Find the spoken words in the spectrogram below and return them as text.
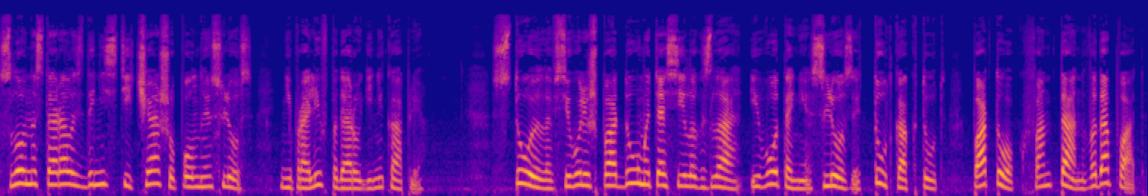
словно старалась донести чашу, полную слез, не пролив по дороге ни капли. Стоило всего лишь подумать о силах зла, и вот они, слезы, тут как тут, поток, фонтан, водопад —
